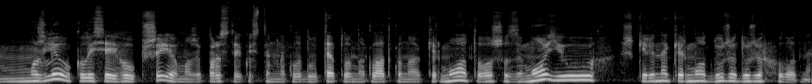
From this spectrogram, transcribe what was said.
Можливо, колись я його обшию, може просто якусь там накладу теплу накладку на кермо, тому що зимою шкіряне кермо дуже-дуже холодне.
